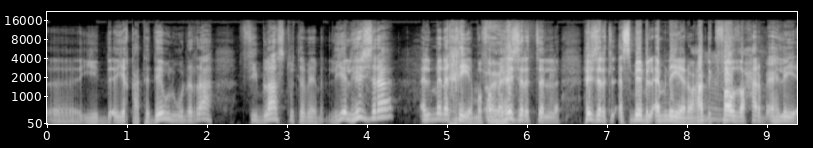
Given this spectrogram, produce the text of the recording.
آه، يقع تداول ونراه في بلاصته تماما اللي هي الهجرة المناخية ما فما. هجرة ال... هجرة الأسباب الأمنية لو عندك. فوضى حرب أهلية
